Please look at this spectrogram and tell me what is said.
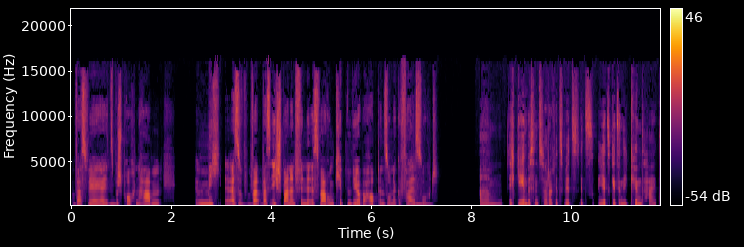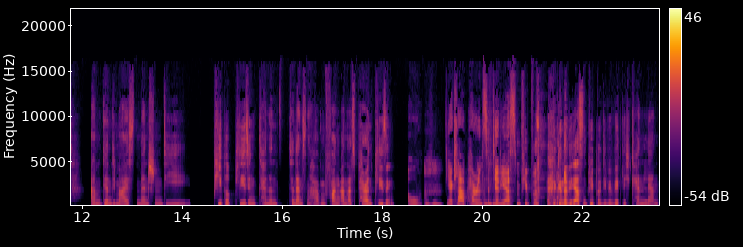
was wir ja mhm. jetzt besprochen haben, mich, also was ich spannend finde, ist, warum kippen wir überhaupt in so eine Gefallsucht? Mhm. Ähm, ich gehe ein bisschen zurück, jetzt wird's, jetzt, jetzt geht's in die Kindheit. Ähm, denn die meisten Menschen, die People-Pleasing-Tendenzen haben, fangen an als Parent-Pleasing. Oh, mh. ja klar, Parents sind ja die mhm. ersten People. genau, die ersten People, die wir wirklich kennenlernen.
